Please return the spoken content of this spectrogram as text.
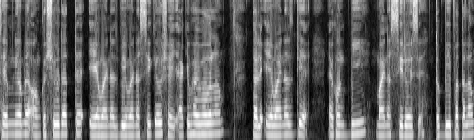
সেম নিয়মে অঙ্কের সুবিধার্থে এ মাইনাস বি মাইনাস সিকেও সেই একইভাবে ভাবলাম তাহলে এ মাইনাস দিয়ে এখন বি মাইনাস সি রয়েছে। তো বি পাতালাম।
